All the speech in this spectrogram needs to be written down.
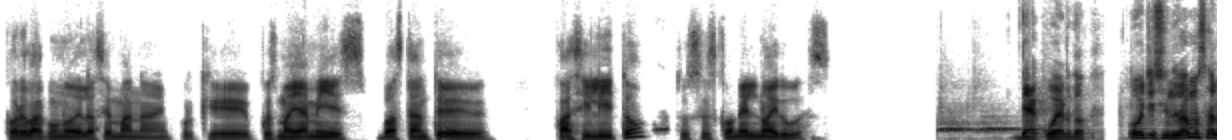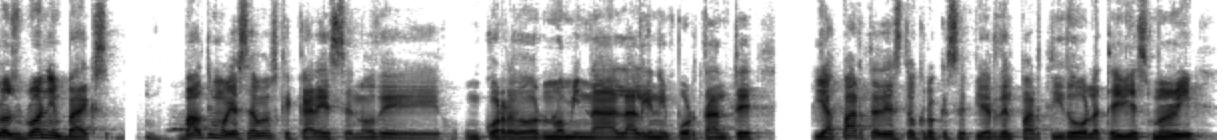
coreback uno de la semana, ¿eh? porque pues Miami es bastante facilito, entonces con él no hay dudas. De acuerdo. Oye, si nos vamos a los running backs, Baltimore ya sabemos que carece, ¿no? De un corredor nominal, alguien importante. Y aparte de esto, creo que se pierde el partido Latavius Murray.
